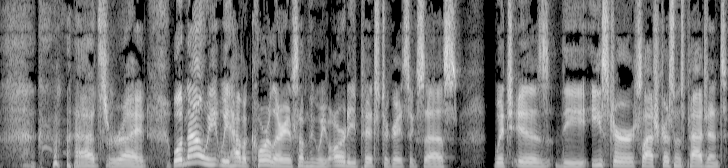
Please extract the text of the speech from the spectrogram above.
That's right. Well, now we, we have a corollary of something we've already pitched to great success, which is the Easter slash Christmas pageant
